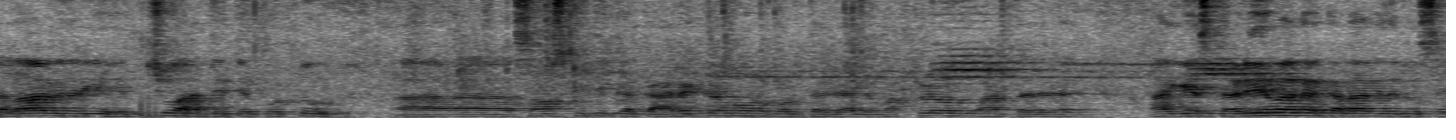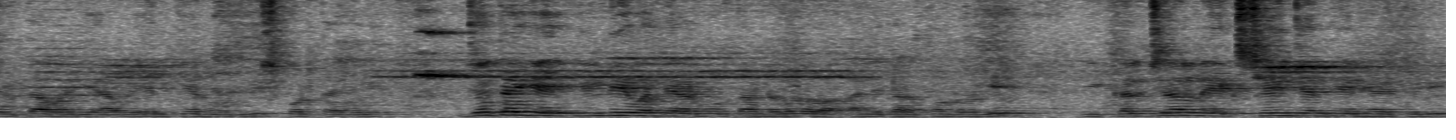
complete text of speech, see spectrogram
ಕಲಾವಿದರಿಗೆ ಹೆಚ್ಚು ಆದ್ಯತೆ ಕೊಟ್ಟು ಸಾಂಸ್ಕೃತಿಕ ಕಾರ್ಯಕ್ರಮವನ್ನು ಕೊಡ್ತಾ ಇದೆ ಅಲ್ಲಿ ಮಕ್ಕಳು ಮಾಡ್ತಾ ಇದ್ದಾರೆ. ಹಾಗೆ ಸ್ಥಳೀಯವಾದ ಕಲಾವಿದರು ಸಹಿತ ಅವರಿಗೆ ಆ ವೇದಿಕೆಯನ್ನು ಒದಗಿಸಿಕೊಡ್ತಾ ಇದ್ದೀವಿ. ಜೊತೆಗೆ ಇಲ್ಲಿ ಒಂದು ಎರಡು ಮೂರು ತಂಡಗಳು ಅಲ್ಲಿ ಕರ್ಕೊಂಡೋಗಿ ಈ ಕಲ್ಚರಲ್ ಎಕ್ಸ್ಚೇಂಜ್ ಅಂತ ಏನು ಹೇಳ್ತೀವಿ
